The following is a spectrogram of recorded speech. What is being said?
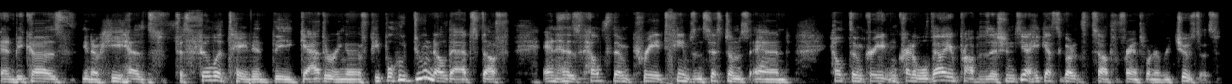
and because you know he has facilitated the gathering of people who do know that stuff and has helped them create teams and systems and helped them create incredible value propositions yeah he gets to go to the south of france whenever he chooses.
